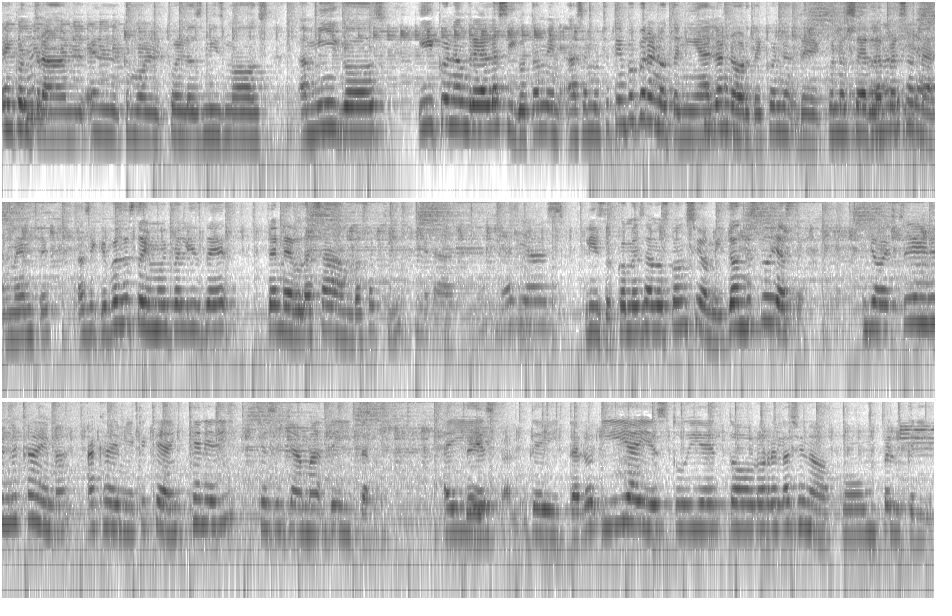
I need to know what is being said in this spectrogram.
encontrado en- en- como con los mismos amigos y con Andrea la sigo también hace mucho tiempo pero no tenía el honor de, cono- de conocerla personalmente, así que pues estoy muy feliz de tenerlas a ambas aquí. Gracias. Gracias. Listo, comenzamos con Xiaomi. ¿Dónde estudiaste? Yo estudié en una academia, academia que queda en Kennedy que se llama De Ítalo. Ahí De es de Ítalo y ahí estudié todo lo relacionado con peluquería.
